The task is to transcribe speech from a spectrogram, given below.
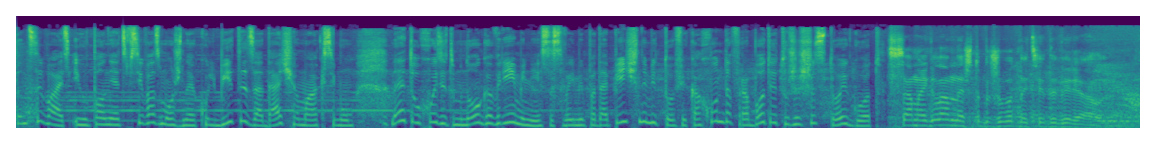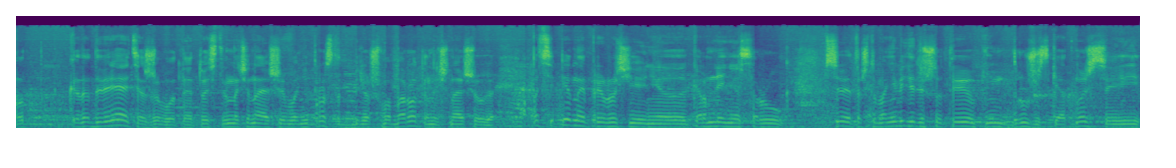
танцевать и выполнять всевозможные кульбиты – задача максимум. На это уходит много времени. Со своими подопечными Тофик Ахундов работает уже шестой год. Самое главное, чтобы животное тебе доверяло. Вот когда доверяете животное, то есть ты начинаешь его не просто берешь в оборот и начинаешь его, а постепенное приручение, кормление с рук, все это, чтобы они видели, что ты к ним дружески относишься, и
